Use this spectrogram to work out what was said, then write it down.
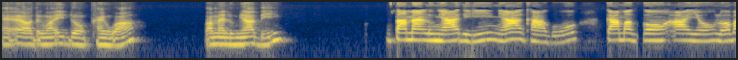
အဲအဲ့တော့ဒီမှာဤတော့ခိုင်ဝါတာမန်လူများသည်တာမန်လူများသည်ညအခါကို ကာမဂုဏ်အာယုံလောဘ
